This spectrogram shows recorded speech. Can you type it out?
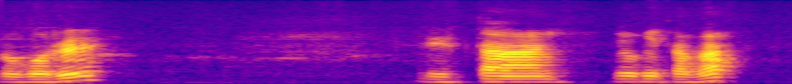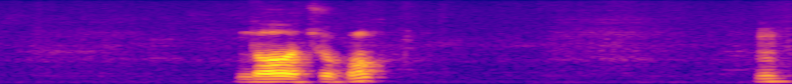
요거를 일단 여기다가 넣어주고 음.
